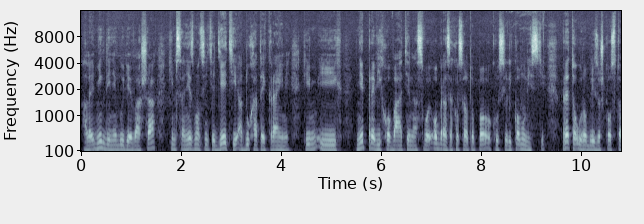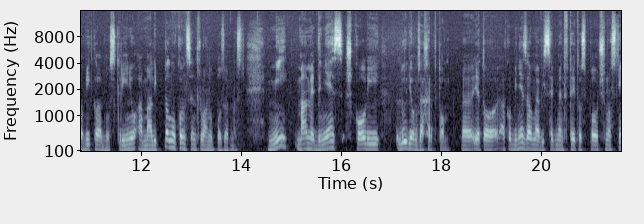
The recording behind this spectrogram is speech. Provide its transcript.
ale nikdy nebude vaša, kým sa nezmocníte deti a ducha tej krajiny, kým ich neprevychováte na svoj obraz, ako sa o to pokúsili komunisti. Preto urobili zo školstva výkladnú skríňu a mali plnú koncentrovanú pozornosť. My máme dnes školy ľuďom za chrbtom. E, je to akoby nezaujímavý segment v tejto spoločnosti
